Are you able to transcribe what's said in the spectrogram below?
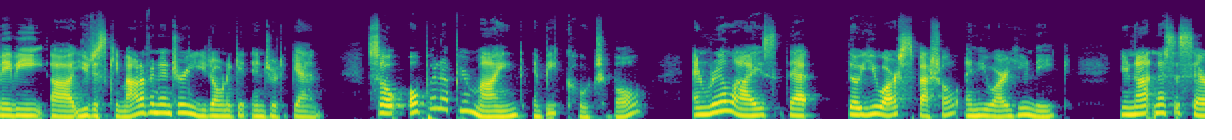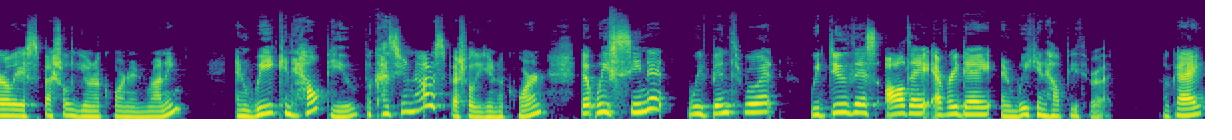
Maybe uh, you just came out of an injury. You don't want to get injured again. So open up your mind and be coachable and realize that though you are special and you are unique, you're not necessarily a special unicorn in running. And we can help you because you're not a special unicorn, that we've seen it, we've been through it, we do this all day, every day, and we can help you through it. Okay.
